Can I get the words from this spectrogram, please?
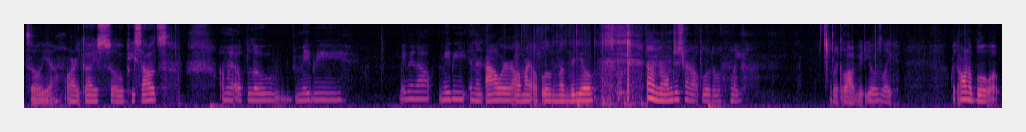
So yeah. Alright guys, so peace out. I might upload maybe maybe now maybe in an hour I might upload another video. I don't know, I'm just trying to upload a, like like a lot of videos like like I wanna blow up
